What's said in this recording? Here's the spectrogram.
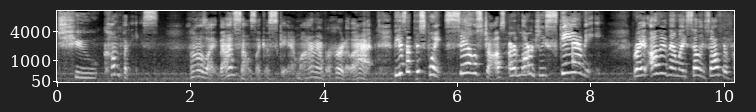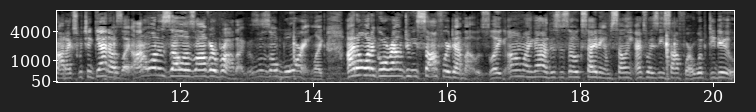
to companies. And I was like, that sounds like a scam. I never heard of that. Because at this point, sales jobs are largely scammy right? Other than like selling software products, which again, I was like, I don't want to sell a software product. This is so boring. Like, I don't want to go around doing software demos. Like, oh my God, this is so exciting. I'm selling XYZ software. Whoop de doo.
